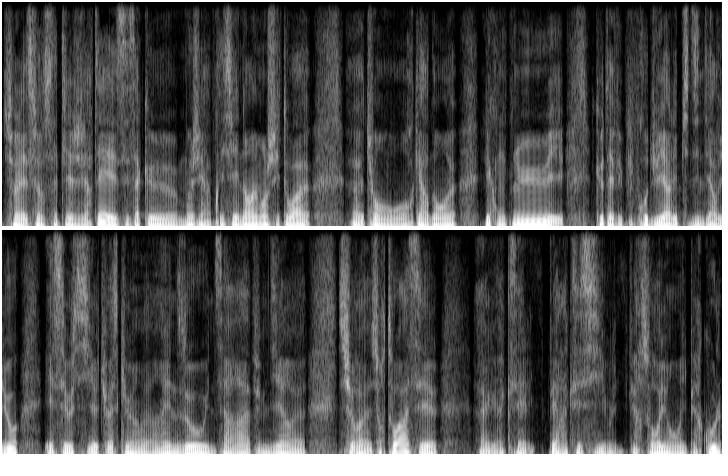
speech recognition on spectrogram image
sur, sur cette légèreté, et c'est ça que moi j'ai apprécié énormément chez toi. tu vois, en, regardant les contenus et que tu avais pu produire les petites interviews. Et c'est aussi, tu vois, ce qu'un un Enzo ou une Sarah a pu me dire sur, sur toi, c'est Axel, hyper accessible, hyper souriant, hyper cool.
